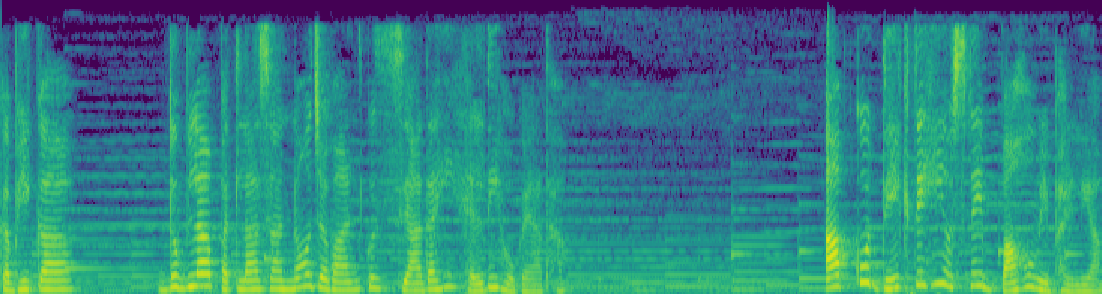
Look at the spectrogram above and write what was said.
कभी का दुबला पतला सा नौजवान कुछ ज़्यादा ही हेल्दी हो गया था। आपको देखते ही उसने बाहों में भर लिया।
